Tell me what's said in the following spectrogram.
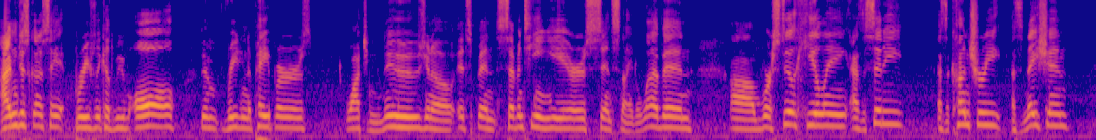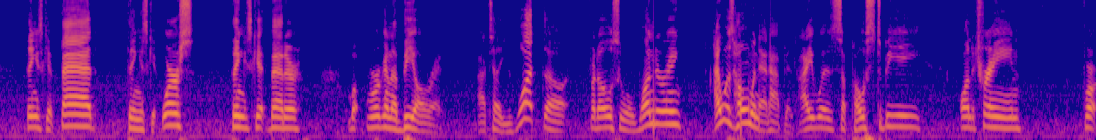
I'm just gonna say it briefly because we've all been reading the papers, watching the news. You know, it's been 17 years since 9/11. Um, we're still healing as a city, as a country, as a nation. Things get bad, things get worse, things get better, but we're gonna be all right. I tell you what, though, for those who are wondering, I was home when that happened. I was supposed to be on a train for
